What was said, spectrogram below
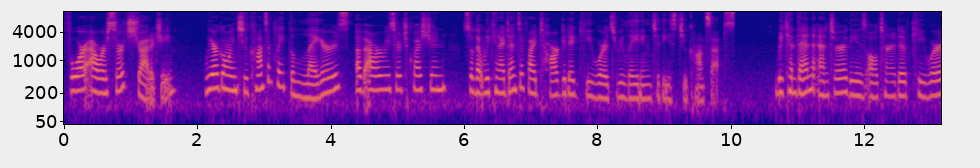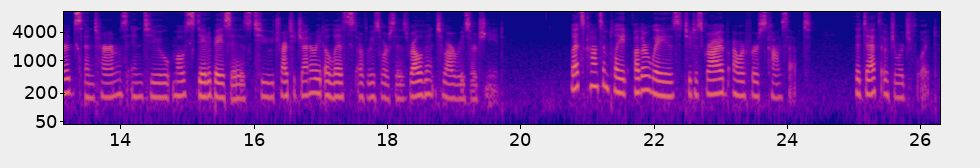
For our search strategy, we are going to contemplate the layers of our research question so that we can identify targeted keywords relating to these two concepts. We can then enter these alternative keywords and terms into most databases to try to generate a list of resources relevant to our research need. Let's contemplate other ways to describe our first concept, the death of George Floyd.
